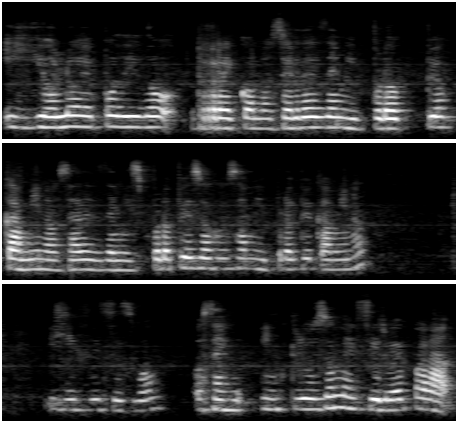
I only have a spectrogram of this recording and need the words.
y yo lo he podido reconocer desde mi propio camino, o sea, desde mis propios ojos a mi propio camino y dices, wow, o sea, incluso me sirve para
